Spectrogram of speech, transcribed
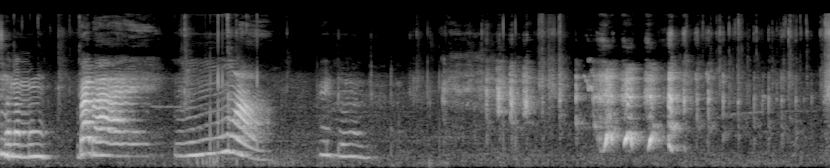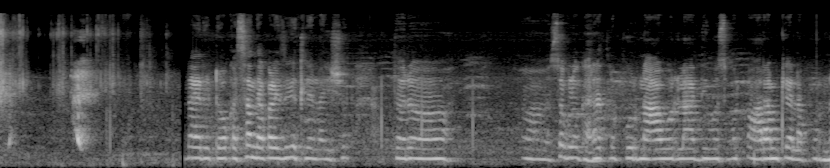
चला मग. बाय बाय भेटू नंतर डायरेक्ट का संध्याकाळीच घेतलेला हिशोब. तर सगळं घरातलं पूर्ण आवरला दिवसभर आराम केला पूर्ण.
